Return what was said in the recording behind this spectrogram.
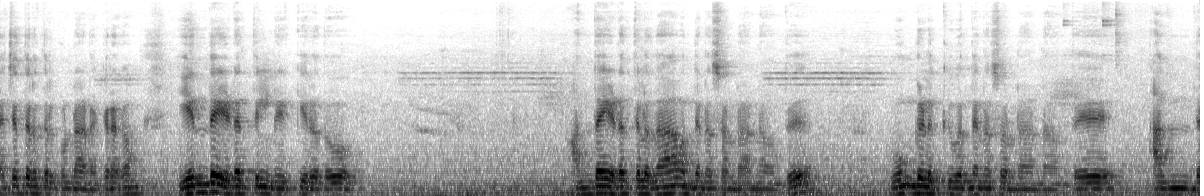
நட்சத்திரத்திற்கு உண்டான கிரகம் எந்த இடத்தில் நிற்கிறதோ அந்த இடத்துல தான் வந்து என்ன சொன்னான்னா வந்து உங்களுக்கு வந்து என்ன சொன்னான்னா வந்து அந்த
